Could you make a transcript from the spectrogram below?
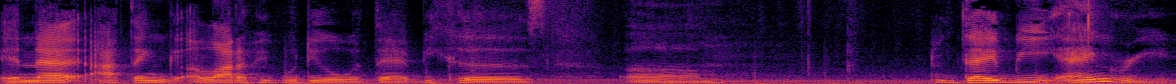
and that I think a lot of people deal with that because um, they be angry.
